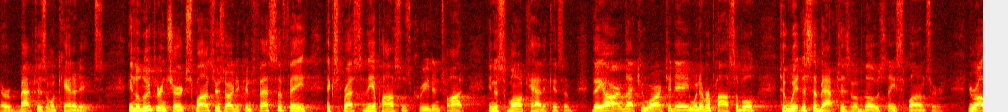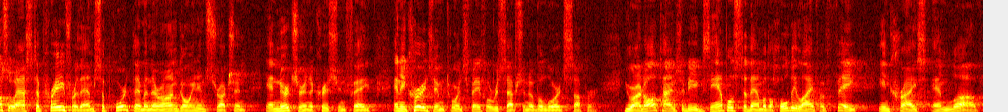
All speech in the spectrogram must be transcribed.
or baptismal candidates. In the Lutheran Church, sponsors are to confess the faith expressed in the Apostles' Creed and taught in a small catechism. They are, like you are today, whenever possible, to witness the baptism of those they sponsor. You're also asked to pray for them, support them in their ongoing instruction and nurture in the Christian faith, and encourage them towards faithful reception of the Lord's Supper. You are at all times to be examples to them of the holy life of faith in Christ and love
